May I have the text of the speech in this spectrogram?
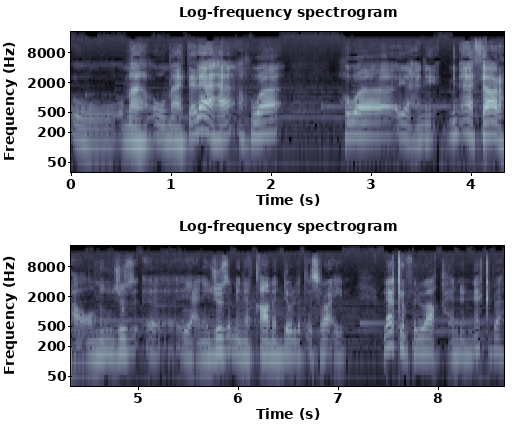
وما وما تلاها هو هو يعني من آثارها ومن جزء يعني جزء من إقامة دولة إسرائيل. لكن في الواقع أن النكبة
